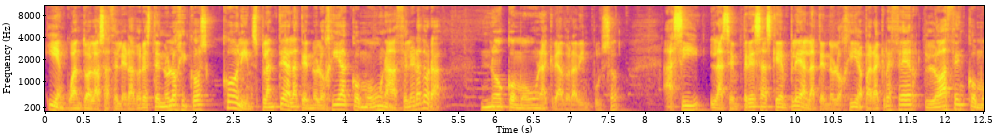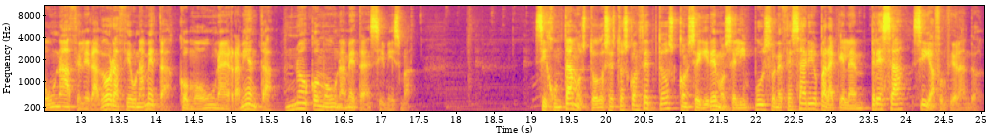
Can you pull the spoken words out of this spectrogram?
Y en cuanto a los aceleradores tecnológicos, Collins plantea la tecnología como una aceleradora, no como una creadora de impulso. Así, las empresas que emplean la tecnología para crecer lo hacen como un acelerador hacia una meta, como una herramienta, no como una meta en sí misma. Si juntamos todos estos conceptos, conseguiremos el impulso necesario para que la empresa siga funcionando.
